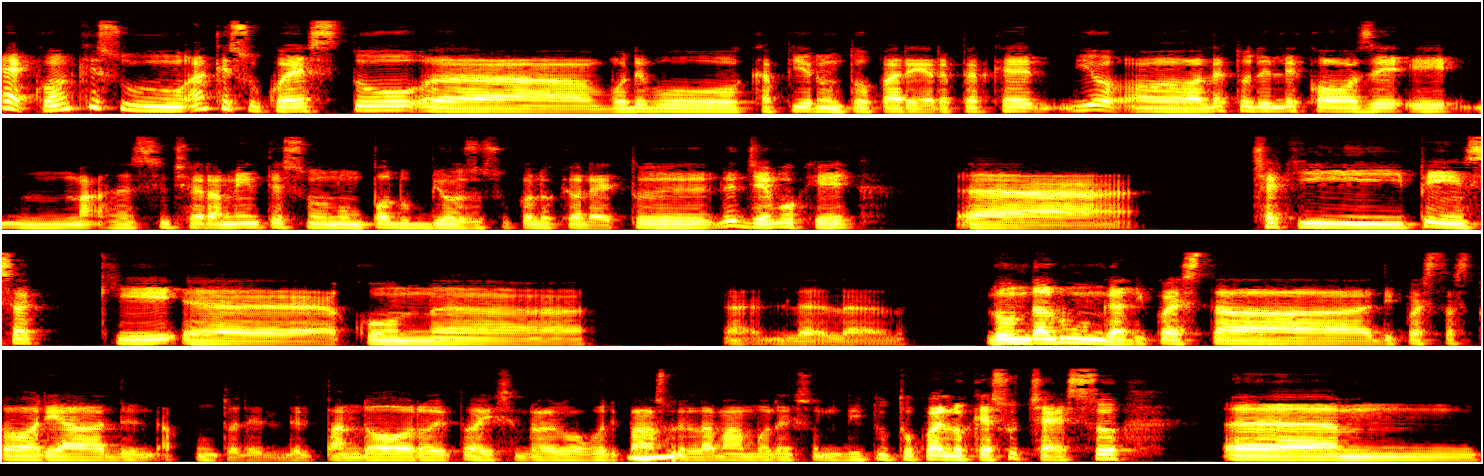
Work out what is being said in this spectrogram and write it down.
Ecco, anche su, anche su questo eh, volevo capire un tuo parere, perché io ho letto delle cose e mh, ma, sinceramente sono un po' dubbioso su quello che ho letto. Eh, Leggevo che eh, c'è chi pensa che eh, con eh, eh, l- l- l'onda lunga di questa, di questa storia del- appunto del, del Pandoro e poi sembra l'uovo di Pasqua della Mammola, insomma, di tutto quello che è successo ehm,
